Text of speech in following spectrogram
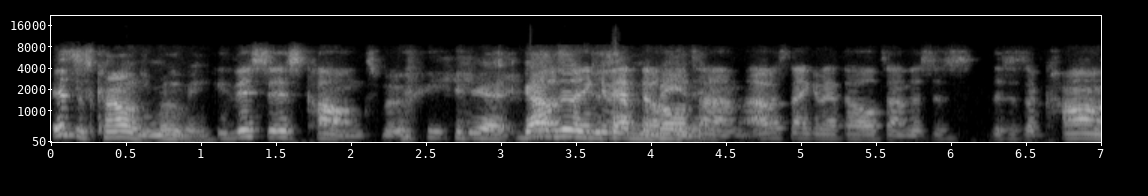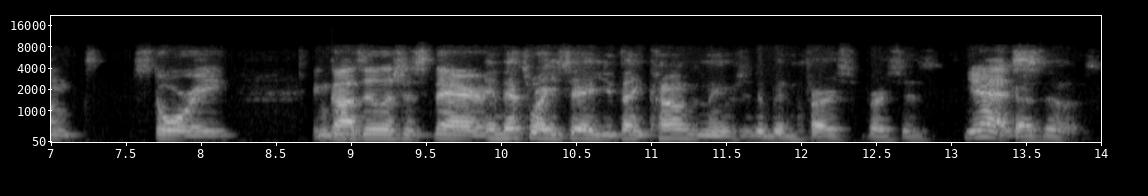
This is Kong's movie. this is Kong's movie. Yeah, I was Godzilla just that happened the to be whole time. I was thinking that the whole time. This is this is a Kong story, and Godzilla's just there. And that's why you said you think Kong's name should have been first versus yes, Godzilla's.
